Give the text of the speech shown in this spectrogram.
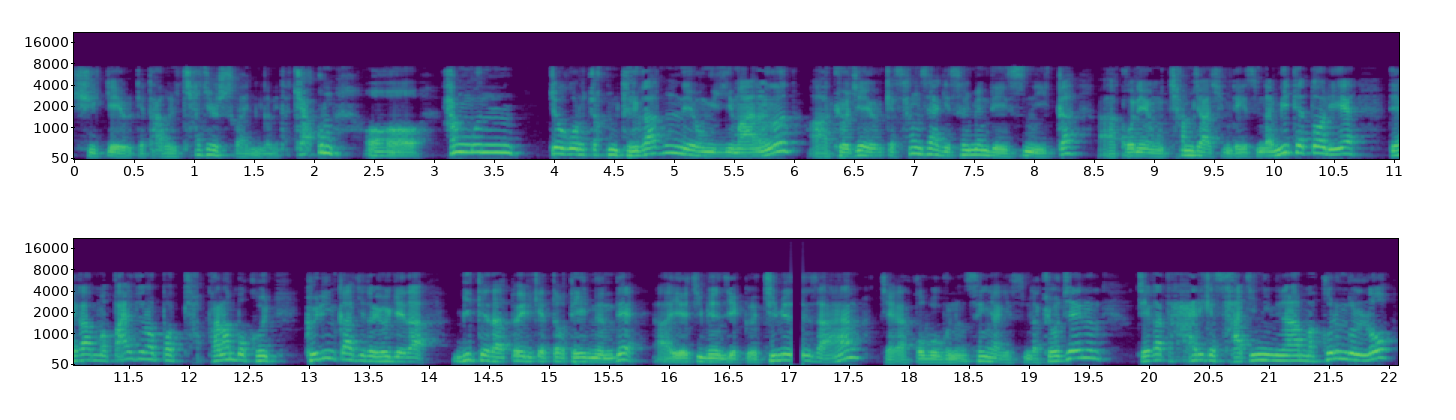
쉽게 이렇게 답을 찾을 수가 있는 겁니다. 조금 어 학문 적으로 조금 들어가는 내용이지만은 아, 교재에 이렇게 상세하게 설명되어 있으니까 아, 그 내용 참조하시면 되겠습니다. 밑에 또 이게 내가 뭐 빨주노법 파란보 그, 그림까지도 여기에다 밑에다 또 이렇게 또 돼 있는데 아, 요즘에 이제 그 지면상 제가 그 부분은 생략했습니다. 교재는 제가 다 이렇게 사진이나 막 그런 걸로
